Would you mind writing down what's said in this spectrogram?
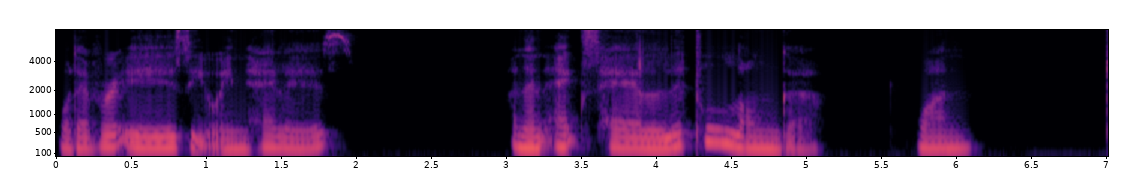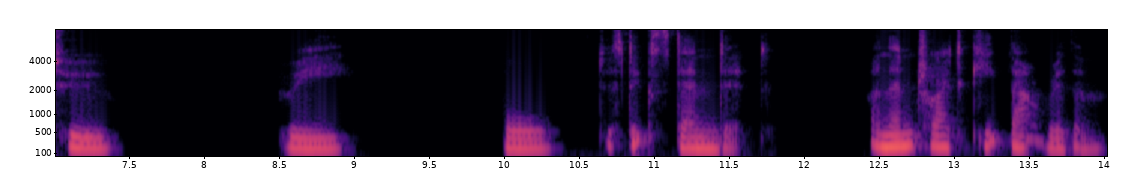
whatever it is that your inhale is and then exhale a little longer. One, two, three, four. Just extend it and then try to keep that rhythm.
